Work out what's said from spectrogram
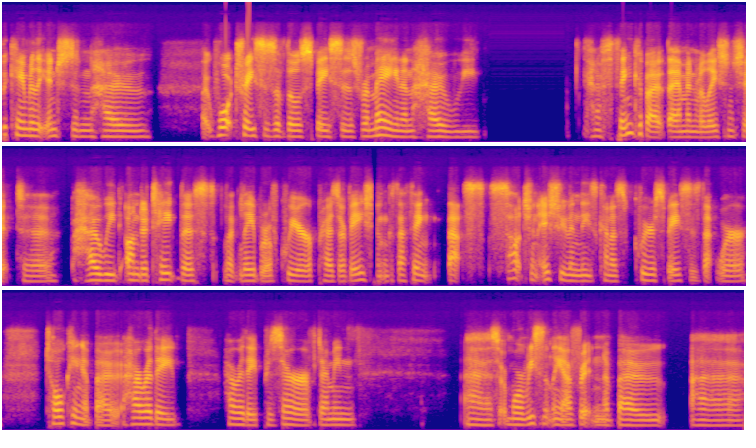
became really interested in how like what traces of those spaces remain and how we kind of think about them in relationship to how we undertake this like labor of queer preservation. Because i think that's such an issue in these kind of queer spaces that we're talking about. How are they how are they preserved? I mean uh, sort of more recently i've written about uh,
